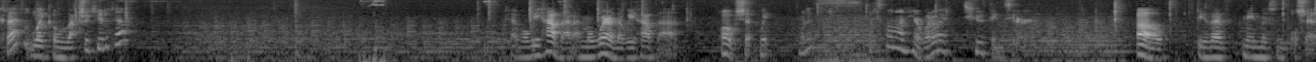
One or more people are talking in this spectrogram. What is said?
Could I have, like, electrocuted him? Okay, well, we have that. I'm aware that we have that. Oh, shit. Wait. What is... What's going on here? Why do I have two things here? Oh, because I've made mission bullshit.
